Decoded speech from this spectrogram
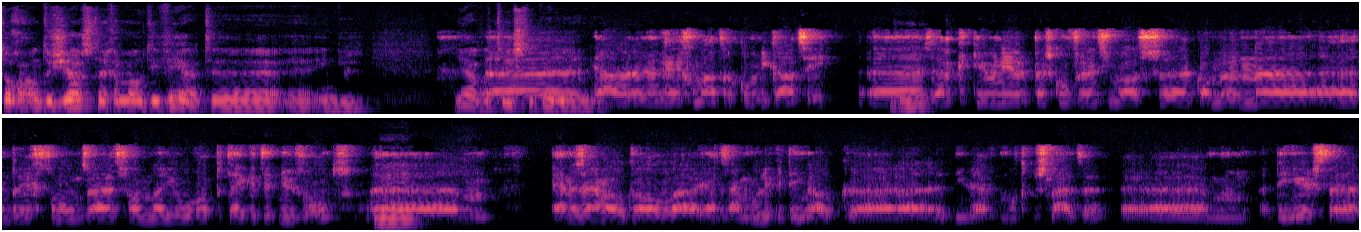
toch enthousiast en gemotiveerd uh, uh, in die ja, wat trieste periode? Uh, ja, regelmatige communicatie. Mm. Dus elke keer wanneer er een persconferentie was, kwam er een, een, bericht van ons uit van, joh, wat betekent dit nu voor ons? Mm. Um, en dan zijn we ook wel, ja, er zijn moeilijke dingen ook die we hebben moeten besluiten. Um, de eerste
